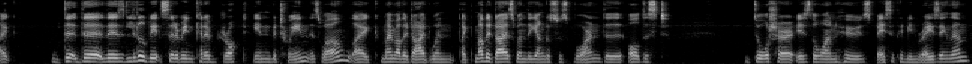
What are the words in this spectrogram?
Like the the there's little bits that have been kind of dropped in between as well. Like my mother died when like mother dies when the youngest was born. The oldest daughter is the one who's basically been raising them.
